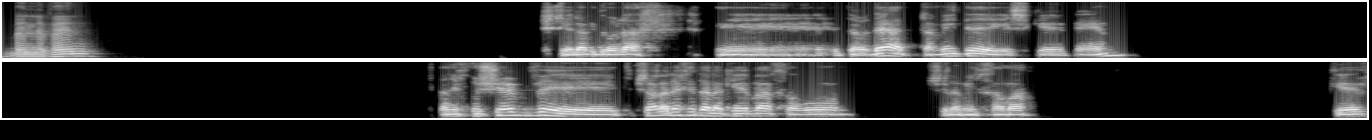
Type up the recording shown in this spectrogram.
בין לבין? שאלה גדולה. אה, אתה יודע, תמיד אה, יש כאבים. אני חושב, אה, אפשר ללכת על הכאב האחרון של המלחמה. כאב,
